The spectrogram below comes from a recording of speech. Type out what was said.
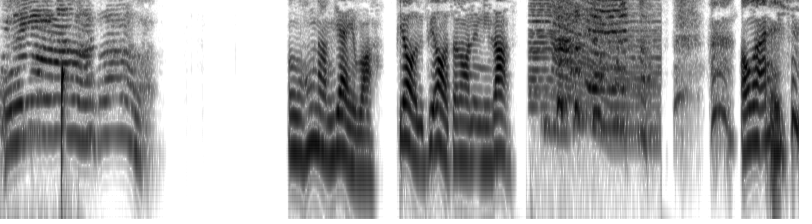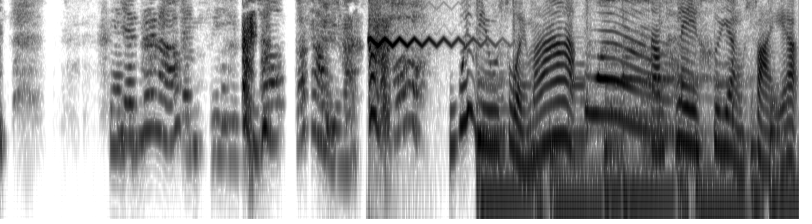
อุ้ยน่ารักอะเออห้องน้ำใหญ่ว่ะ พี่อ๋อหรือพี่อ๋อจะนอนในนี้ล่ะ เอาไงเย็นด้วยนะเป็นซีก็ฉ่ำอยู่นะอุ้ยวิวสวยมาก น้ำทะเลคืออย่างใสอะ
